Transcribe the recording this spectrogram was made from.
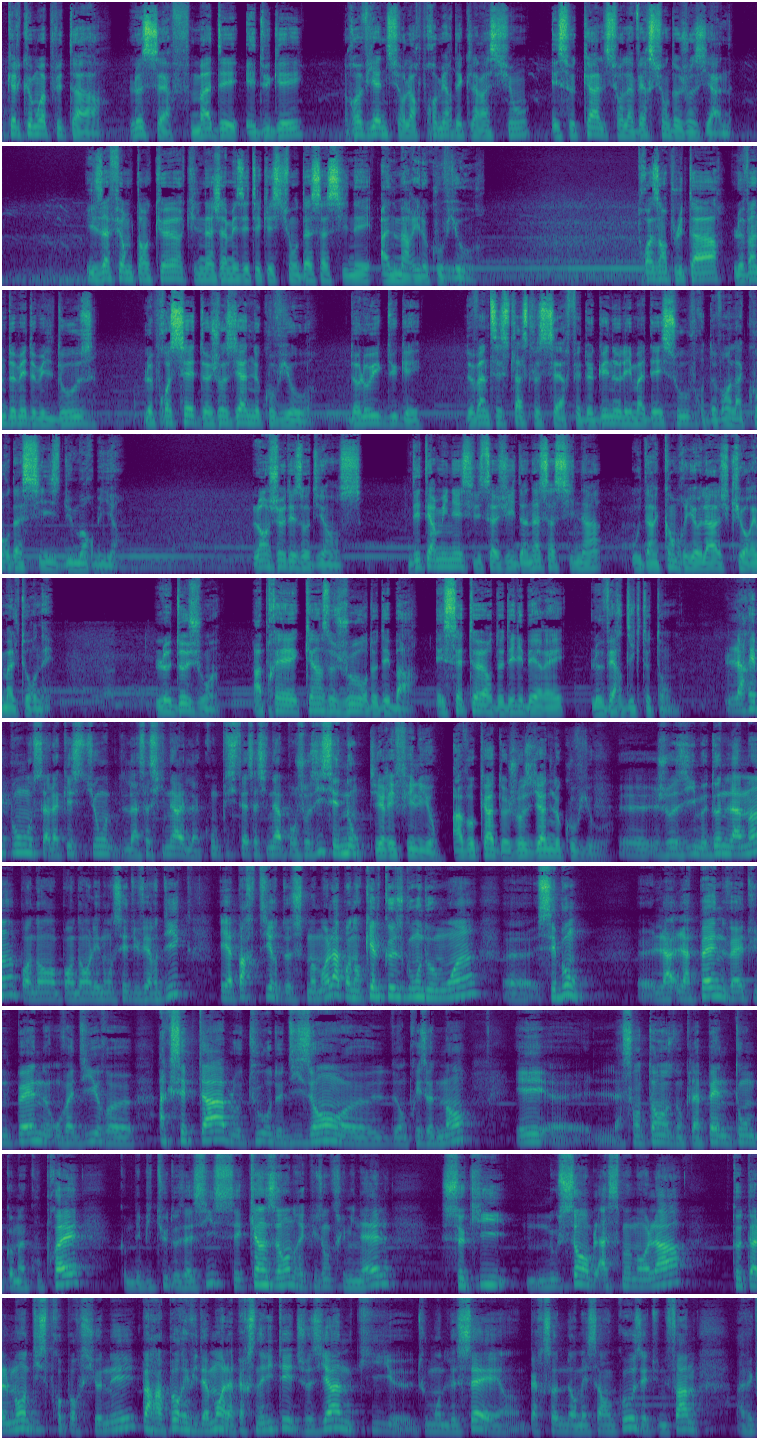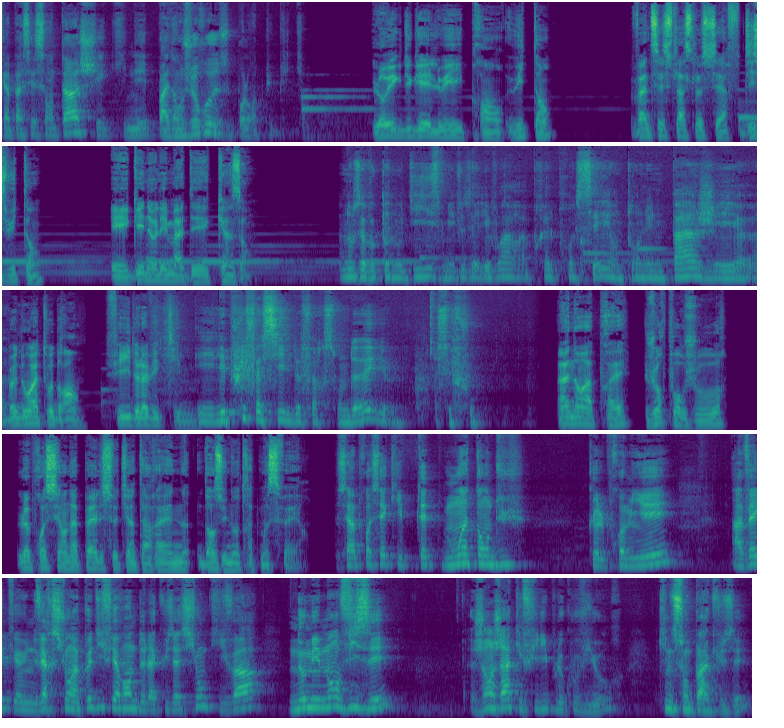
Quelques mois plus tard, Le Cerf, Madé et Duguay reviennent sur leur première déclaration et se calent sur la version de Josiane. Ils affirment en chœur qu'il n'a jamais été question d'assassiner Anne-Marie Lecouviour. Trois ans plus tard, le 22 mai 2012, le procès de Josiane Lecouviour, de Loïc Duguay, de Venceslas Le Cerf et de Guénolé Madé s'ouvre devant la cour d'assises du Morbihan. L'enjeu des audiences, déterminer s'il s'agit d'un assassinat ou d'un cambriolage qui aurait mal tourné. Le 2 juin, après 15 jours de débat et 7 heures de délibéré, le verdict tombe. La réponse à la question de l'assassinat et de la complicité d'assassinat pour Josie, c'est non. Thierry Filion, avocat de Josiane Lecouviour. Euh, Josie me donne la main pendant, pendant l'énoncé du verdict, et à partir de ce moment-là, pendant quelques secondes au moins, euh, c'est bon. Euh, la, la, peine va être une peine, on va dire, euh, acceptable, autour de 10 ans d'emprisonnement, et la sentence, donc la peine tombe comme un coup près, comme d'habitude aux assises, c'est 15 ans de réclusion criminelle, ce qui nous semble à ce moment-là totalement disproportionné par rapport évidemment à la personnalité de Josiane, qui, euh, tout le monde le sait, hein, personne ne remet ça en cause, est une femme avec un passé sans tâche et qui n'est pas dangereuse pour l'ordre public. Loïc Duguay, lui, prend 8 ans, Venceslas Le Cerf, 18 ans, et Guénolé Madé, 15 ans. Nos avocats nous disent, mais vous allez voir, après le procès, on tourne une page et... Euh, Benoît Audran, fille de la victime. Et il est plus facile de faire son deuil, c'est fou. Un an après, jour pour jour, le procès en appel se tient à Rennes dans une autre atmosphère. C'est un procès qui est peut-être moins tendu que le premier, avec une version un peu différente de l'accusation qui va nommément viser Jean-Jacques et Philippe Lecouviour, qui ne sont pas accusés,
